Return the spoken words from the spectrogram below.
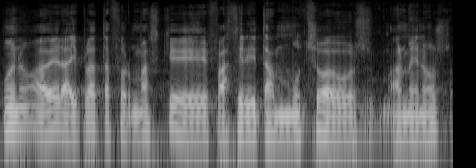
Bueno, a ver, hay plataformas que facilitan mucho, al menos,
